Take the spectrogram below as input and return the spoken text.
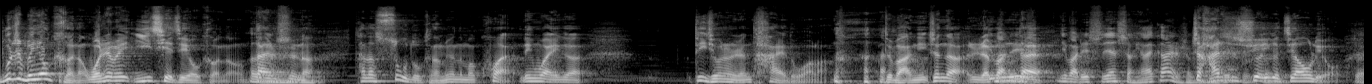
不是没有可能，我认为一切皆有可能，但是呢，它的速度可能没有那么快。另外一个，地球上人太多了，对吧？你真的人们在个你把这时间省下来干什么？这还是需要一个交流。对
